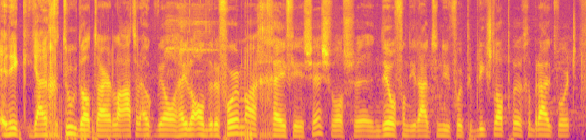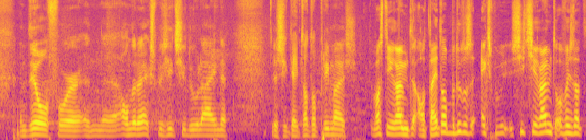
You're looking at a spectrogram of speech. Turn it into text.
en ik juich toe dat daar later ook wel hele andere vorm aan gegeven is. Hè. Zoals eh, een deel van die ruimte nu voor het publiekslab eh, gebruikt wordt. Een deel voor een eh, andere expositiedoeleinden. Dus ik denk dat dat prima is. Was die ruimte altijd al bedoeld als expositieruimte of is dat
